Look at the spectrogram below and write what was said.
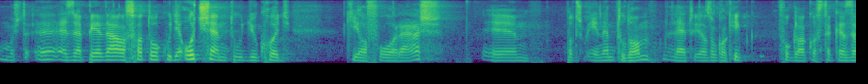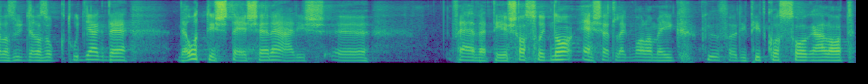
most ezzel példálozhatok, ugye ott sem tudjuk, hogy ki a forrás. Pontosan én nem tudom, lehet, hogy azok, akik foglalkoztak ezzel az ügyel, azok tudják, de de ott is teljesen reális felvetés az, hogy na, esetleg valamelyik külföldi titkosszolgálat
